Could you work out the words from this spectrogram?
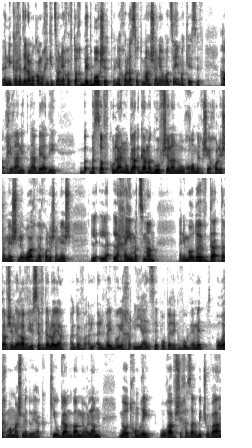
אני אקח את זה למקום הכי קיצוני, אני יכול לפתוח בית בושת, אני יכול לעשות מה שאני רוצה עם הכסף. הבחירה ניתנה בידי. בסוף כולנו, גם הגוף שלנו הוא חומר שיכול לשמש לרוח ויכול לשמש לחיים עצמם. אני מאוד אוהב את הרב שלי, הרב יוסף דלויה. אגב, הלוואי והוא יעשה פה פרק, והוא באמת עורך ממש מדויק, כי הוא גם בא מעולם מאוד חומרי. הוא רב שחזר בתשובה,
